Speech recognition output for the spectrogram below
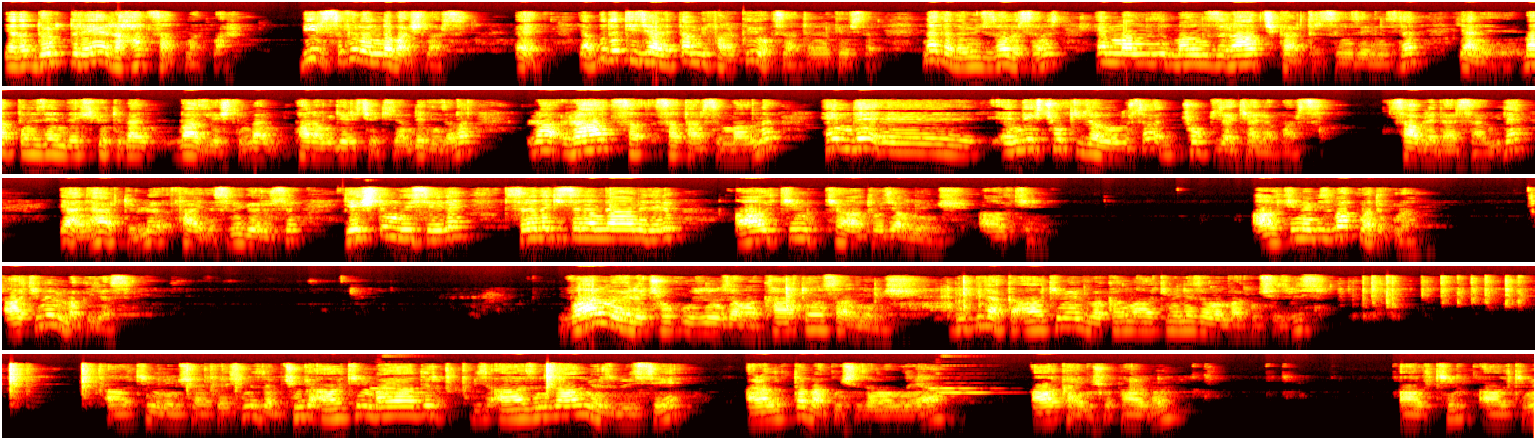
Ya da 4 liraya rahat satmak var. 1-0 önde başlarsın. Evet. Ya bu da ticaretten bir farkı yok zaten arkadaşlar. Ne kadar ucuz alırsanız hem malınızı, malınızı rahat çıkartırsınız elinizden. Yani baktığınız endeks kötü ben vazgeçtim ben paramı geri çekeceğim dediğin zaman ra- rahat sa- satarsın malını. Hem de e, endeks çok güzel olursa çok güzel kar yaparsın. Sabredersen bir de. Yani her türlü faydasını görürsün. Geçtim bu hisseyi de. Sıradaki senem devam edelim. Alkim kağıt hocam demiş. Alkim. Alkim'e biz bakmadık mı? Alkim'e mi bakacağız? Var mı öyle çok uzun zaman? Karton san demiş. Bir, bir dakika Alkim'e bir bakalım. Alkim'e ne zaman bakmışız biz? Alkim demiş arkadaşımız da. Çünkü Alkim bayağıdır biz ağzımıza almıyoruz bu hisseyi. Aralıkta bakmışız ama buna ya. Alkaymış o pardon. Alkim, Alkim.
